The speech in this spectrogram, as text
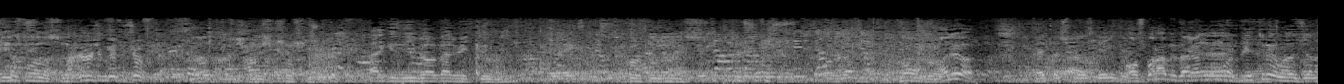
geçmiş olsun. Arkadaşım geçmiş olsun. Geçmiş olsun. Herkes iyi bir haber bekliyor beni. Kurtuldunuz. Ne oldu? Alo. Evet geri dön. Osman abi ben e, getiriyorum Özcan'ı.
